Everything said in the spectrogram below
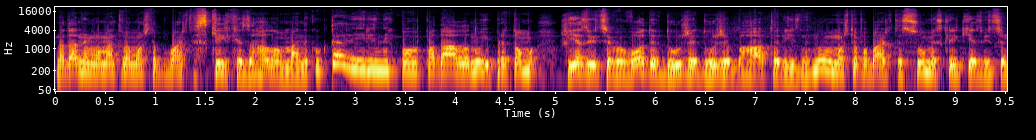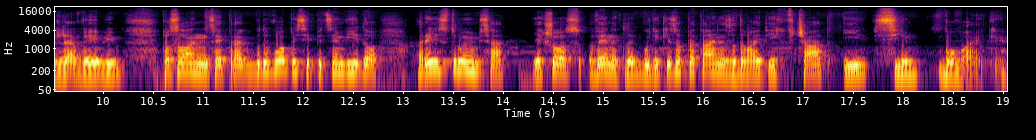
На даний момент ви можете побачити, скільки загалом в мене коктейлів різних повипадало. Ну і при тому, що я звідси виводив дуже-дуже багато різних. Ну, ви можете побачити суми, скільки я звідси вже вивів. Посилання на цей проект буде в описі під цим відео. Реєструємося. Якщо у вас виникли будь-які запитання, задавайте їх в чат і всім бувайки.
